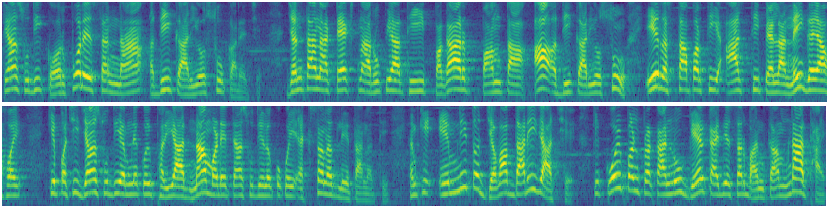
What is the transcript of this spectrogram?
ત્યાં સુધી કોર્પોરેશનના અધિકારીઓ શું કરે છે? જનતાના ટેક્સના રૂપિયાથી પગાર પામતા આ અધિકારીઓ શું? એ રસ્તા પરથી આજથી પહેલાં નહીં ગયા હોય? કે પછી જ્યાં સુધી એમને કોઈ ફરિયાદ ના મળે, ત્યાં સુધી એ લોકો કોઈ એક્શન જ લેતા નથી? કેમ કે એમની તો જવાબદારી જ આ છે કે કોઈ પણ પ્રકારનું ગેરકાયદેસર બાંધકામ ના થાય.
